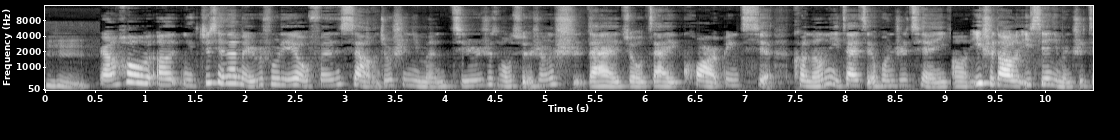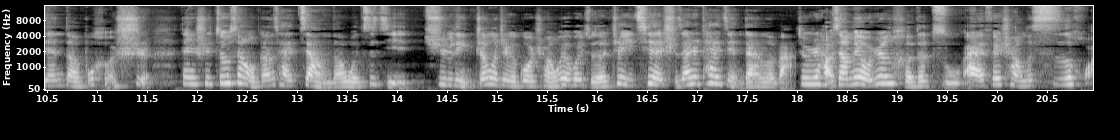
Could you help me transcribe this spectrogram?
嗯，然后呃，你之前在每日书里也有分享，就是你们其实是从学生时代就在一块儿，并且可能你在结婚之前，嗯，意识到了一些你们之间的不合适。但是就像我刚才讲的，我自己去领证的这个过程，我也会觉得这一切实在是太简单了吧，就是好像没有任何的阻碍，非常的丝滑。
